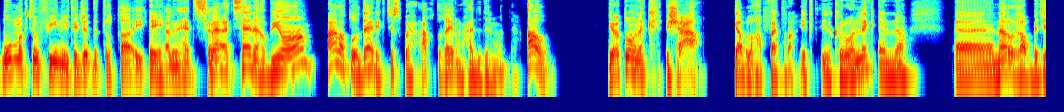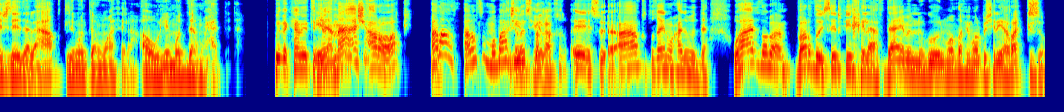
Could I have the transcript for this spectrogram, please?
مو مكتوب فيه إنه يتجدد تلقائي إيه. على نهاية السنة بعد سنة بيوم على طول دايركت يصبح عقد غير محدد المدة أو يعطونك إشعار قبلها بفترة يكت- يذكرون لك أنه آه نرغب بتجديد العقد لمدة مماثلة أو لمدة محددة. وإذا كان يتجدد إذا ما أشعروك خلاص خلاص مباشرة. اي عقد غير محدد مدة. وهذا طبعا برضو يصير فيه خلاف. دائما نقول موظفي الموارد البشريه ركزوا.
